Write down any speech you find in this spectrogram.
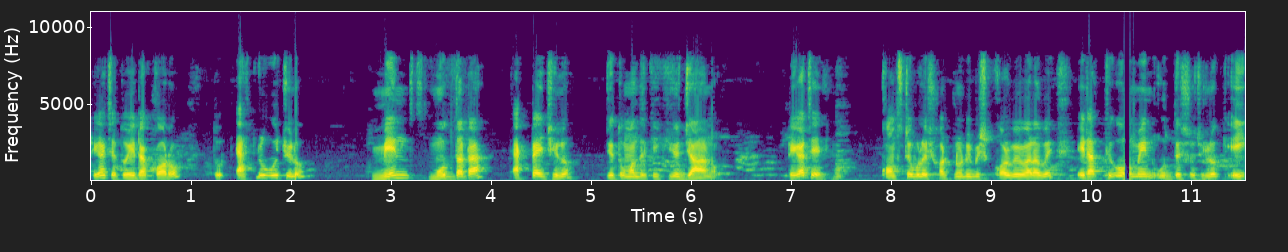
ঠিক আছে? তো এটা করো। তো এতটুকু ছিল। মেন মুদ্রাটা একটাই ছিল। যে তোমাদেরকে কিছু জানানো, ঠিক আছে? কনস্টেবলের শর্ট নোটিফিকেশন করবে বেরাবে এটার থেকেও মেন উদ্দেশ্য ছিল এই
